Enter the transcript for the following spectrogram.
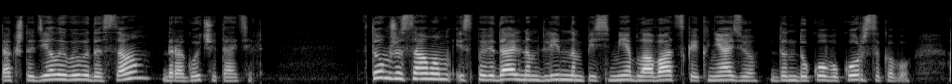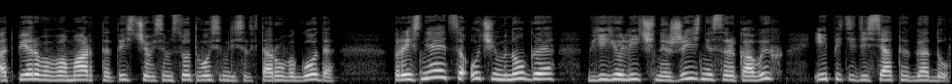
Так что делай выводы сам, дорогой читатель. В том же самом исповедальном длинном письме Блаватской князю Дондукову-Корсакову от 1 марта 1882 года проясняется очень многое в ее личной жизни сороковых и пятидесятых годов.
